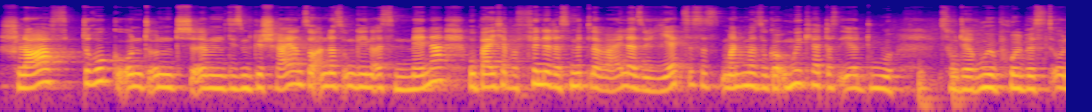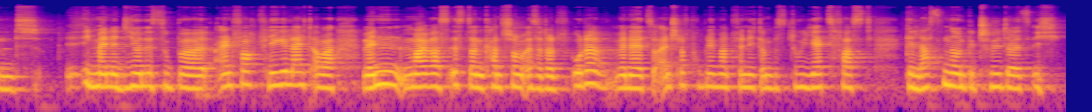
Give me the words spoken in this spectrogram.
Schlafdruck und, und ähm, diesem Geschrei und so anders umgehen als Männer. Wobei ich aber finde, dass mittlerweile, also jetzt ist es manchmal sogar umgekehrt, dass eher du so der Ruhepol bist und ich meine, Dion ist super einfach, pflegeleicht, aber wenn mal was ist, dann kannst schon, also das, oder wenn er jetzt so Einschlafprobleme hat, finde ich, dann bist du jetzt fast gelassener und gechillter als ich.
